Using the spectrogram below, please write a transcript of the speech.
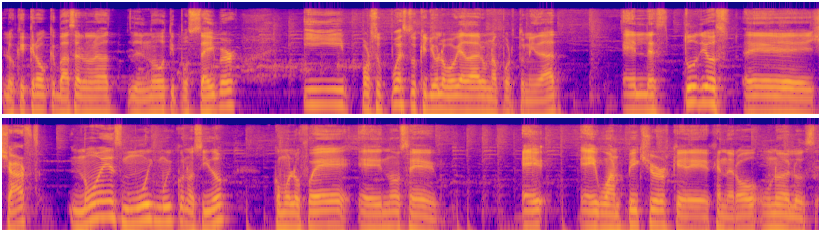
lo que creo que va a ser el nuevo tipo Saber. Y por supuesto que yo le voy a dar una oportunidad. El estudio eh, Shaft no es muy muy conocido como lo fue, eh, no sé, eh, A1 Pictures que generó uno de los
